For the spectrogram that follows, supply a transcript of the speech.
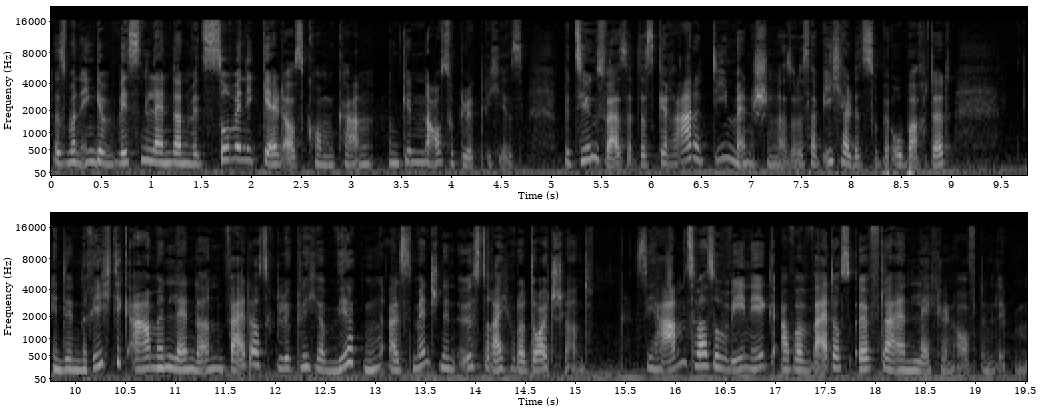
Dass man in gewissen Ländern mit so wenig Geld auskommen kann und genauso glücklich ist. Beziehungsweise, dass gerade die Menschen, also das habe ich halt jetzt so beobachtet, in den richtig armen Ländern weitaus glücklicher wirken als Menschen in Österreich oder Deutschland. Sie haben zwar so wenig, aber weitaus öfter ein Lächeln auf den Lippen.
